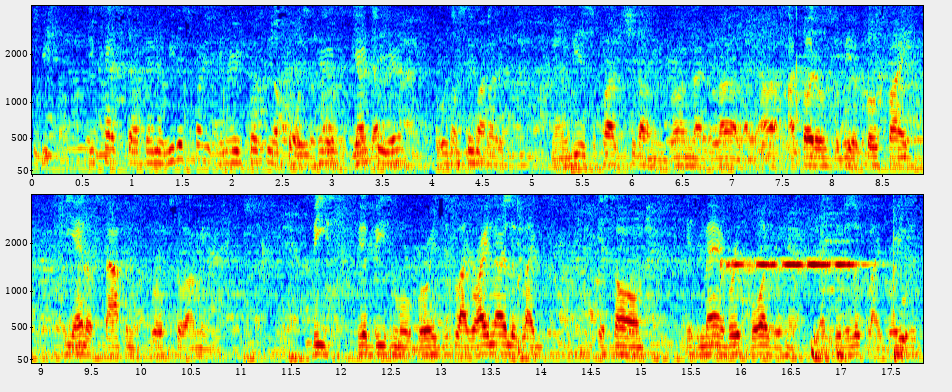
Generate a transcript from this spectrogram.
You catch that Benavidez fight? I know you focused on catch, catch it, yeah? What you think about it? Man, be a surprise the shit out of me, bro. I'm not gonna lie. Like I, I thought it was gonna be a close fight. He ended up stopping it, bro. So I mean, beast, he a beast mode, bro. He's just like right now. It look like it's um, it's man versus boys with him. That's what it looked like, bro. He's just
